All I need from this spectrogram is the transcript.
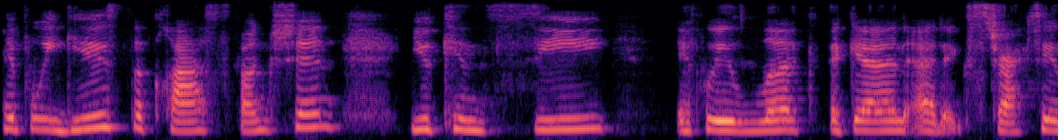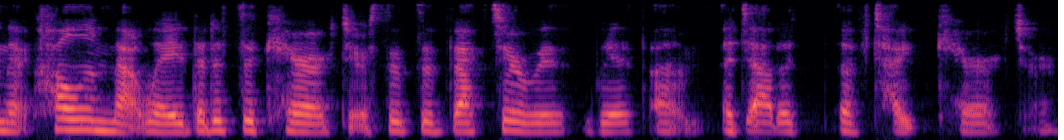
If we use the class function, you can see if we look again at extracting that column that way, that it's a character. So it's a vector with, with um, a data of type character.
